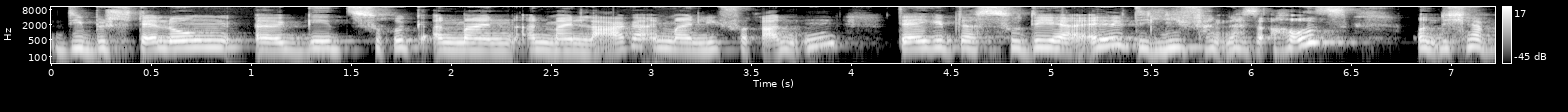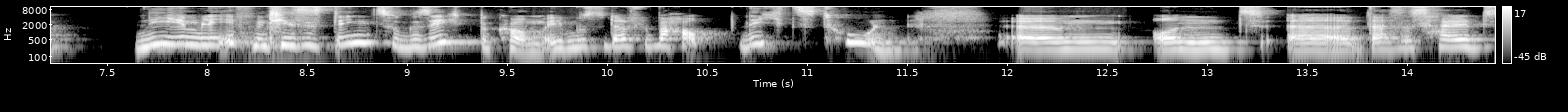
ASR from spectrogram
Die Bestellung äh, geht zurück an mein, an mein Lager, an meinen Lieferanten. Der gibt das zu DHL, die liefern das aus. Und ich habe nie im Leben dieses Ding zu Gesicht bekommen. Ich musste dafür überhaupt nichts tun. Ähm, und äh, das ist halt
